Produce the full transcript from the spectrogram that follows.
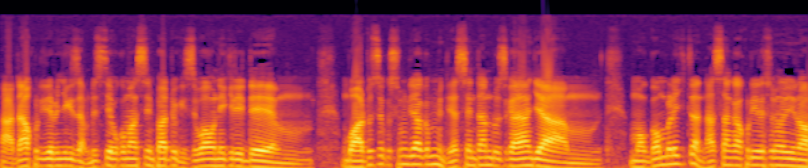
ate akulira ebyenjigiriza mu disitulikiti y'obukomansi patrick ziwawunikiridde mm, bw'atuuse ku ssomero lya gavumenti ya andrews kayanja mu ggombolo ekitala n'asanga akulira essomero lino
